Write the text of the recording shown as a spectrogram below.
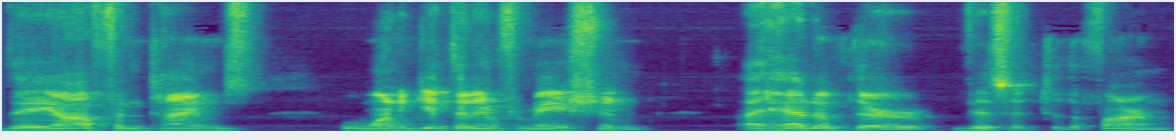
They oftentimes want to get that information ahead of their visit to the farm,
